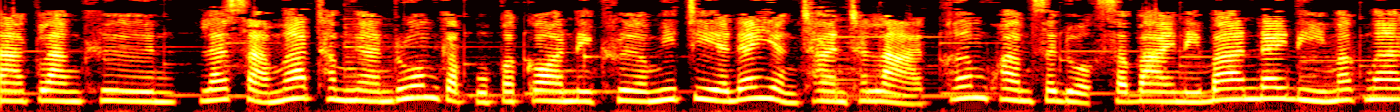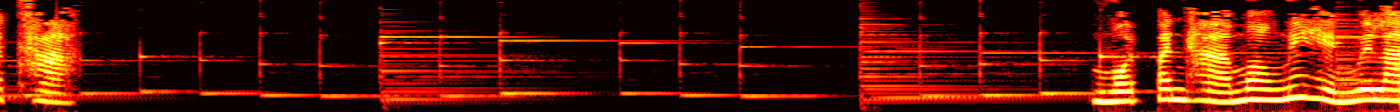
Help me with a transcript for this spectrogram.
ลากลางคืน และสามารถทำงานร่วมกับอุปกรณ์ในเครือมิเจียได้อย่างชาญฉลาดเพิ่มความสะดวกสบายในบ้านได้ดีมากๆค่ะ หมดปัญหามองไม่เห็นเวลา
